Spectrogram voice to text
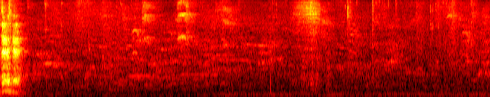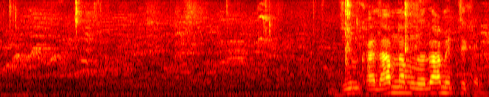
ডিম খাইলাম না, মনে হলো আমি একটু খেলাম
